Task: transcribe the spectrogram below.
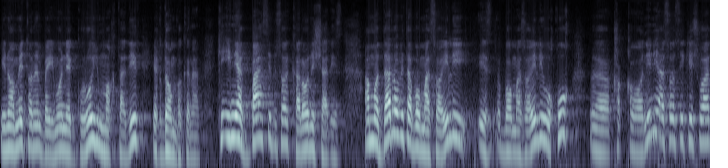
اینا می‌تونن به ایمان یک گروه مقتدر اقدام بکنن. که این یک بحث بسیار کلان شرعی است. اما در رابطه با مسائل با مسائل حقوق قوانین اساسی کشور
